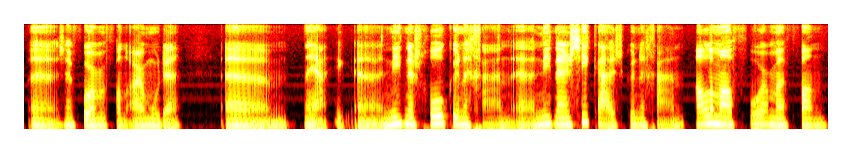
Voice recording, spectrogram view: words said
eh, zijn vormen van armoede. Ehm, nou ja, eh, niet naar school kunnen gaan, niet naar een ziekenhuis kunnen gaan. Allemaal vormen van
